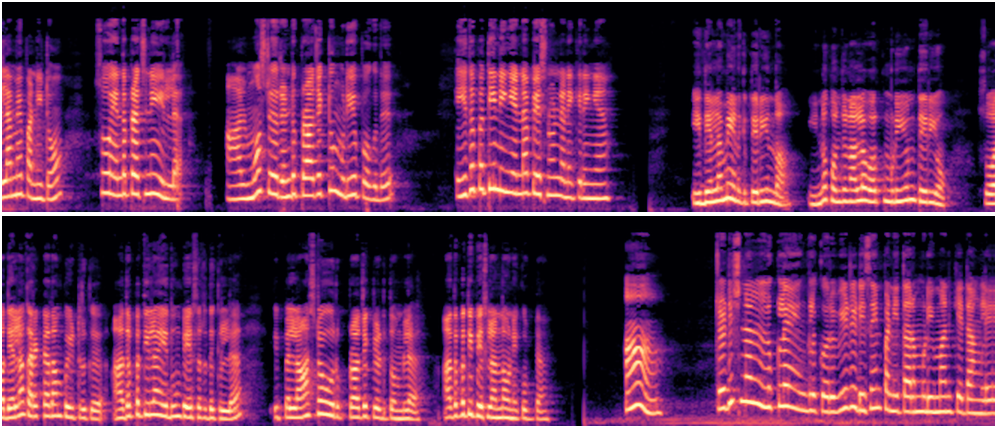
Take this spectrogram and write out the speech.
எல்லாமே பண்ணிட்டோம். ஸோ எந்த பிரச்சனையும் இல்லை. ஆல்மோஸ்ட் ரெண்டு ப்ராஜெக்ட்டும் முடிய போகுது. இதை பற்றி நீங்கள் என்ன பேசணும்னு நினைக்கிறீங்க? இது எல்லாமே எனக்கு தெரியும் தான் இன்னும் கொஞ்சம் நாளில் ஒர்க் முடியும்னு தெரியும். ஸோ அதெல்லாம் கரெக்டாக தான் போயிட்டுருக்கு. அதை பற்றிலாம் எதுவும் பேசுறதுக்கு இல்லை. இப்போ லாஸ்ட்டாக ஒரு ப்ராஜெக்ட் எடுத்தோம்ல. அதை பற்றி பேசலான்னு தான் உன்னை கூப்பிட்டேன். ஆ. ட்ரெடிஷ்னல் லுக்கில் எங்களுக்கு ஒரு வீடு டிசைன் பண்ணி தர முடியுமான்னு கேட்டாங்களே.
